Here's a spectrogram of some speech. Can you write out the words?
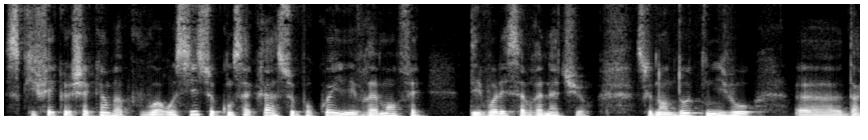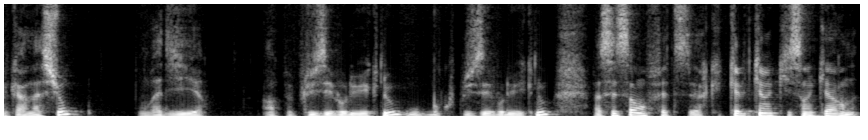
Ce qui fait que chacun va pouvoir aussi se consacrer à ce pourquoi il est vraiment fait, dévoiler sa vraie nature. Parce que dans d'autres niveaux euh, d'incarnation, on va dire un peu plus évolué que nous, ou beaucoup plus évolué que nous, bah c'est ça en fait. C'est-à-dire que quelqu'un qui s'incarne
